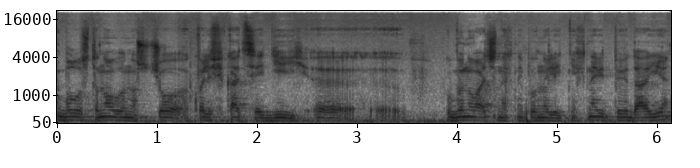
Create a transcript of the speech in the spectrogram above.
було встановлено, що кваліфікація дій е, е, обвинувачених неповнолітніх не відповідає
